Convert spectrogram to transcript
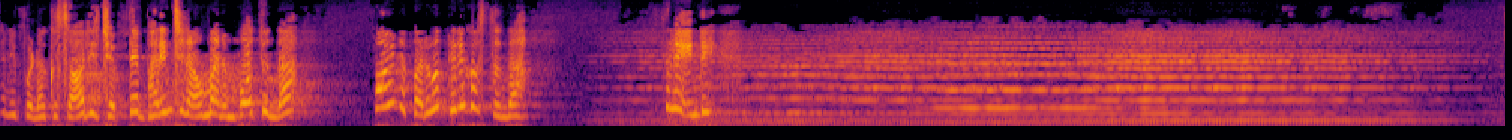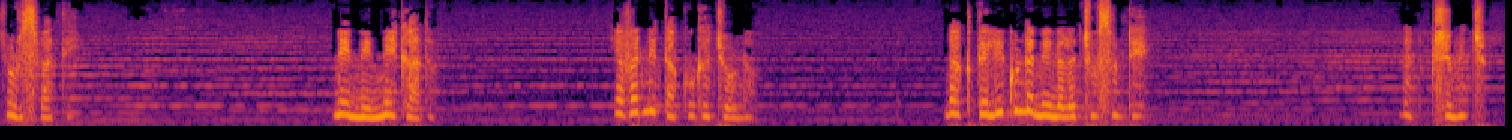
కానీ ఇప్పుడు నాకు సారీ చెప్తే భరించిన అవమానం పోతుందా? పైన పరువు తిరిగి వస్తుందా లేండి. చూడు స్వాతి నేను నిన్నే కాదు ఎవరిని తక్కువగా చూడను. నాకు తెలియకుండా నేను అలా చూసుంటే నన్ను క్షమించు.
